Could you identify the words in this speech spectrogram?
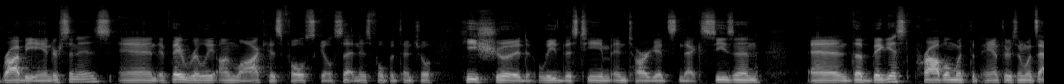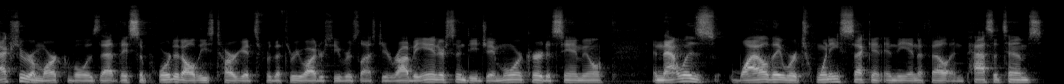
Robbie Anderson is. And if they really unlock his full skill set and his full potential, he should lead this team in targets next season. And the biggest problem with the Panthers, and what's actually remarkable, is that they supported all these targets for the three wide receivers last year Robbie Anderson, DJ Moore, Curtis Samuel. And that was while they were 22nd in the NFL in pass attempts.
